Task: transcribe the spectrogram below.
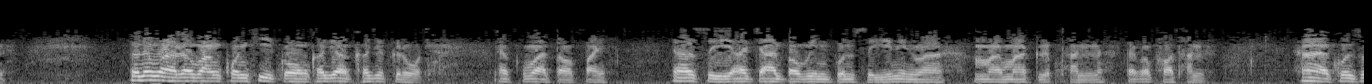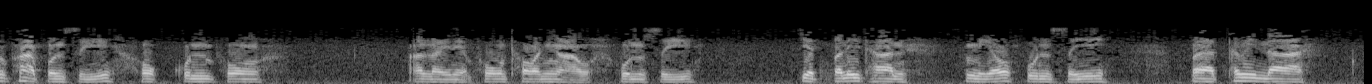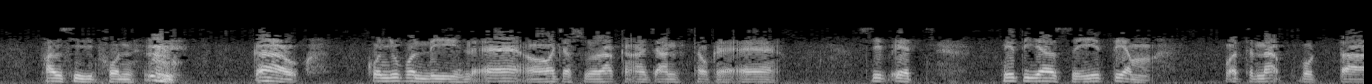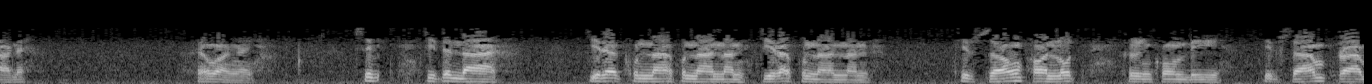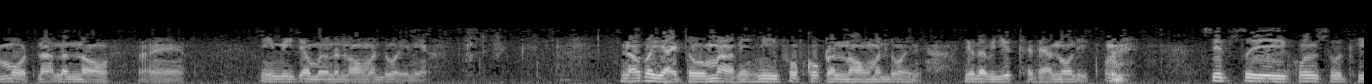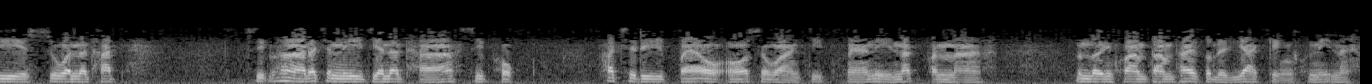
เพราะนั้ว่าระวังคนขี้โกงเขาจะเขาจะโกรธแล้วก็ว่าต่อไปแล้วสี่อาจารย์ประวินปุณศรีนี่มามามาเกือบทันนะแต่ก็พอทันห้าคุณสุภาพปุณศรีหกคุณพงอะไรเนี่ย พงทอนเงาปุณศรีเจ็ดปณิธาน เหมียวปุณศรีแปดทวินดา พันสี่พลเก้าคนยุพนดีและแออ๋อจากสุรักษ์อาจารย์เท่าแก่แอสิบเอ็ดนิตยาสีเตี่ยม วัฒนบุตรตาเนี่ยแล้วว่าไงสิบจิตดาจิรคุณนาคุณานันจิรคุณานันสิบสองพรนุชคืนคงดีสิบสามปราโมทณนันนอง นี่มีเจ้าเมืองระนองมาด้วยเนี่ยเราก็ใหญ่โตมากนี่มีพวกกกระนองมันด้วยเนี่ยยังได้ไปยึดแถวโน้นอีกสิบสี่คุณสุธีสุวรรณทัศน์สิบห้ารัชนีเจนถาสิบหกพัชรีแป้วอ๋อสว่างจิตแหมนี่นักพันนาดำเนินความตามท้ายสเด็จยากเก่งคนนี้นะ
